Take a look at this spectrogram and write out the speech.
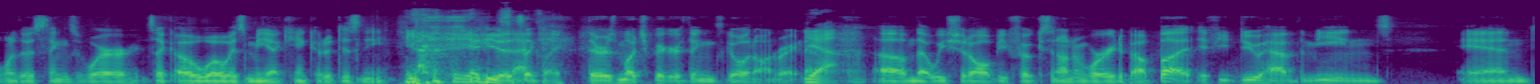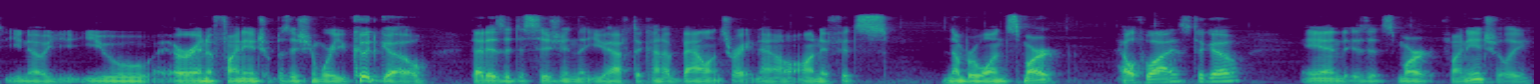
one of those things where it's like, oh, woe is me, I can't go to Disney. Yeah, yeah, know, It's exactly. like there's much bigger things going on right now. Yeah. Um, that we should all be focusing on and worried about. But if you do have the means, and you know you, you are in a financial position where you could go, that is a decision that you have to kind of balance right now on if it's number one smart health wise to go, and is it smart financially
